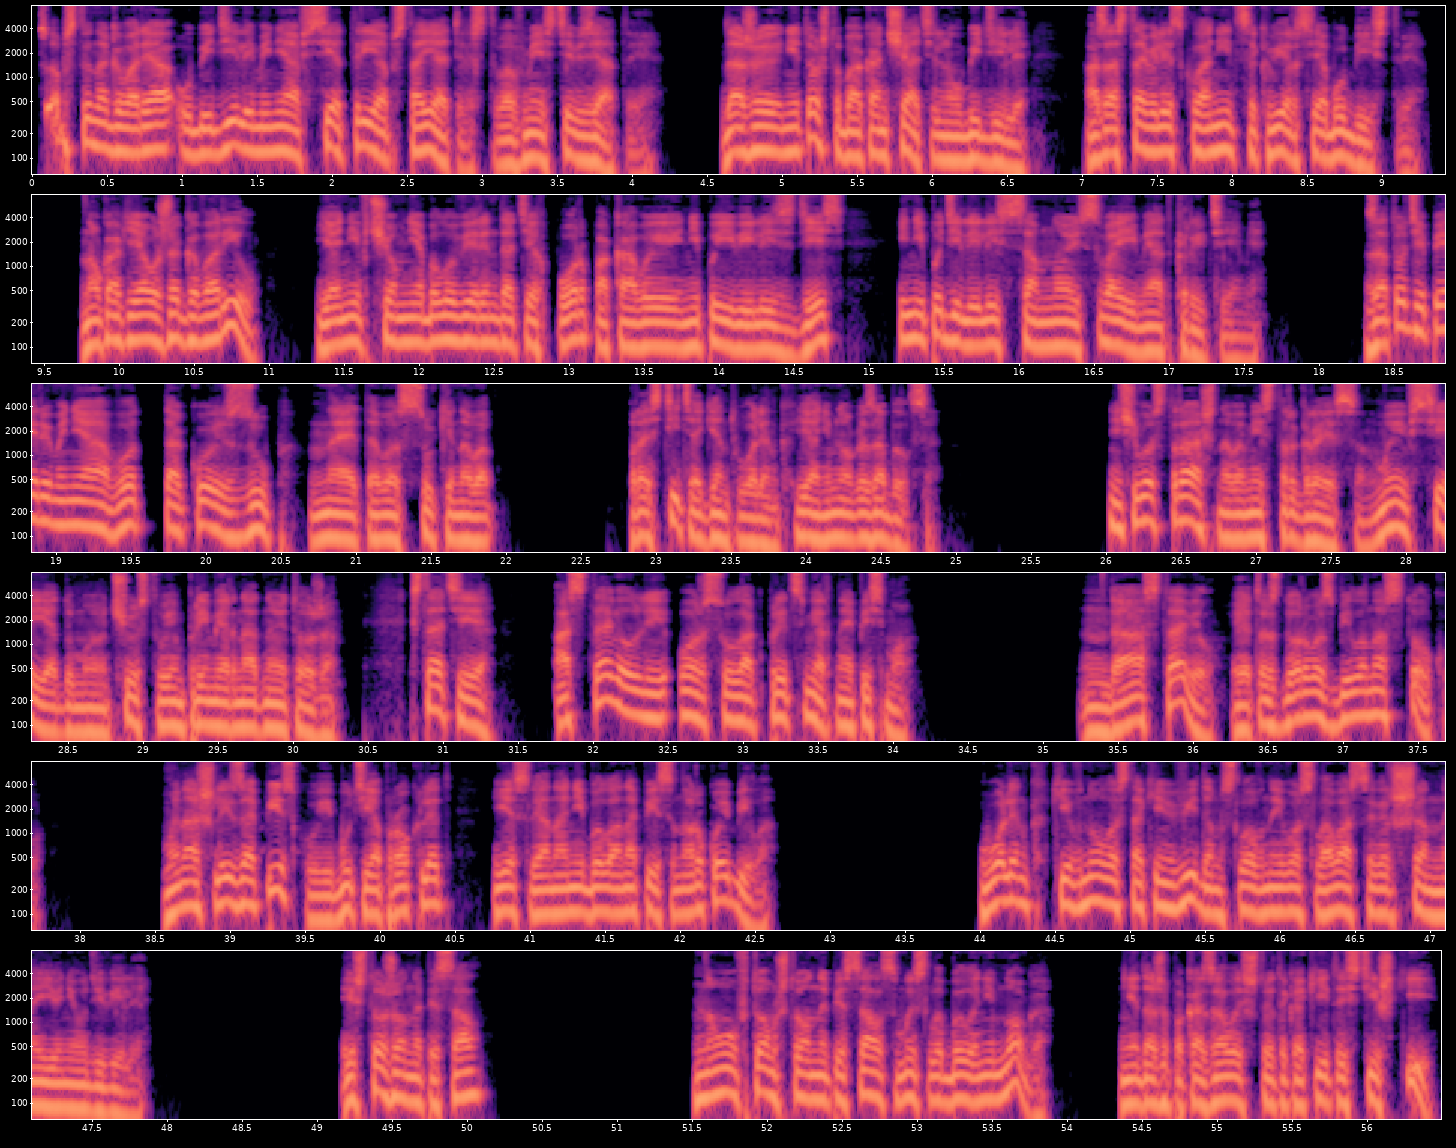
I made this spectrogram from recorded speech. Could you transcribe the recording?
Собственно говоря, убедили меня все три обстоятельства вместе взятые. Даже не то чтобы окончательно убедили, а заставили склониться к версии об убийстве. Но, как я уже говорил, я ни в чем не был уверен до тех пор, пока вы не появились здесь и не поделились со мной своими открытиями. Зато теперь у меня вот такой зуб на этого сукиного... Простите, агент Уоллинг, я немного забылся. Ничего страшного, мистер Грейсон, мы все, я думаю, чувствуем примерно одно и то же. Кстати, оставил ли Орсулак предсмертное письмо? Да, оставил, это здорово сбило нас с толку. Мы нашли записку, и будь я проклят, если она не была написана рукой Билла. Уоллинг кивнула с таким видом, словно его слова совершенно ее не удивили. И что же он написал? Ну, в том, что он написал, смысла было немного. Мне даже показалось, что это какие-то стишки.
